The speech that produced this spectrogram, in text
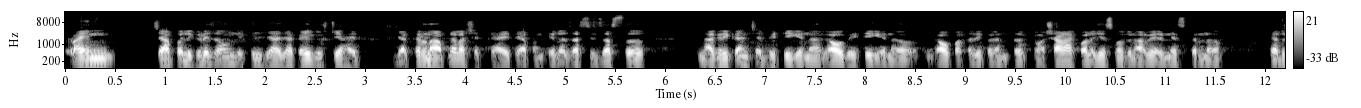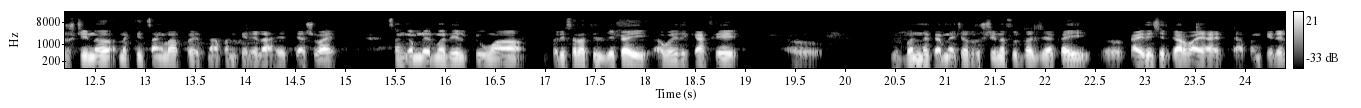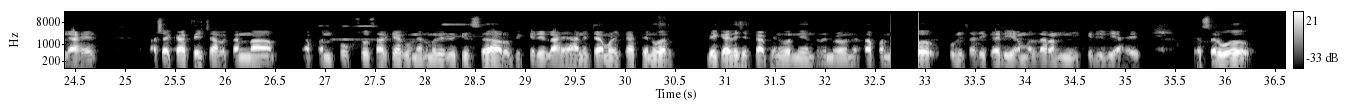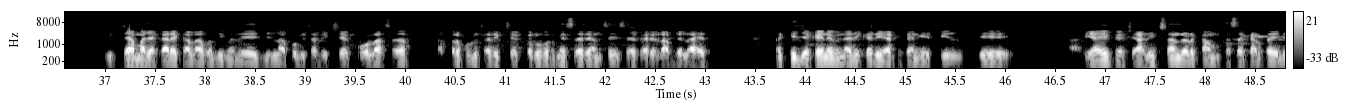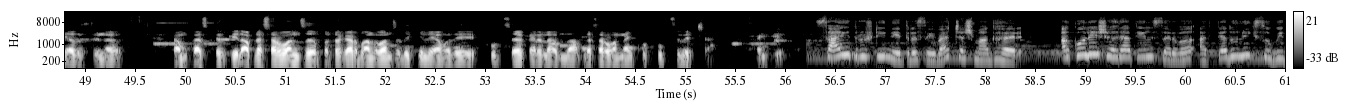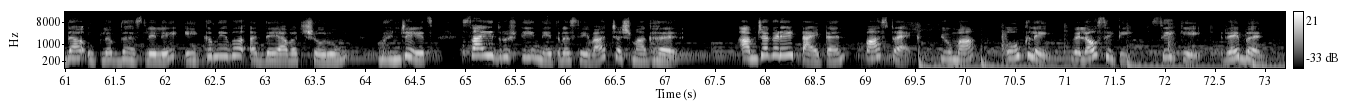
क्राईमच्या पलीकडे जाऊन देखील ज्या ज्या काही गोष्टी आहेत ज्या करणं आपल्याला शक्य आहे ते आपण केलं. जास्तीत जास्त नागरिकांच्या भेटी घेणं गाव भेटी घेणं गाव पातळीपर्यंत किंवा शाळा कॉलेजेसमधून अवेअरनेस करणं या दृष्टीनं नक्कीच चांगला प्रयत्न आपण केलेला आहे. त्याशिवाय संगमनेरमधील किंवा परिसरातील जे काही अवैध कॅफे बंद करण्याच्या दृष्टीनं सुद्धा ज्या काही कायदेशीर कारवाया आहेत त्या आपण केलेल्या आहेत. अशा कॅफे चालकांना आपण पोक्सो सारख्या गुन्ह्यांमध्ये देखील सह आरोपी केलेला आहे आणि त्यामुळे कॅफेंवर बेकायदेशीर कॅफेंवर नियंत्रण मिळवण्यात आपण पोलीस अधिकारी अंमलदारांनी केलेली आहे. या सर्व इथल्या माझ्या कार्यकालावधीमध्ये जिल्हा पोलीस अधीक्षक ओला सर अपर पोलीस अधीक्षक कलुवर्मे सर यांचंही सहकार्य लाभलेलं आहेत नक्की जे काही नवीन अधिकारी या ठिकाणी येतील ते याहीपेक्षा अधिक स्टँडर्ड काम कसं करता येईल या दृष्टीनं कामकाज करतील. आपल्या सर्वांचं पत्रकार बांधवांचं देखील यामध्ये खूप सहकार्य लाभलं. आपल्या सर्वांनाही खूप खूप शुभेच्छा. थँक्यू साई दृष्टी नेत्रसेवा चष्माघर अकोले शहरातील सर्व अत्याधुनिक सुविधा उपलब्ध असलेले एकमेव अद्ययावत शोरूम म्हणजेच साई दृष्टी नेत्रसेवा चष्माघर आमच्याकडे Titan Fastrack Puma Oakley Velocity CK Rayban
